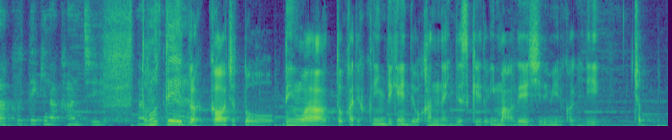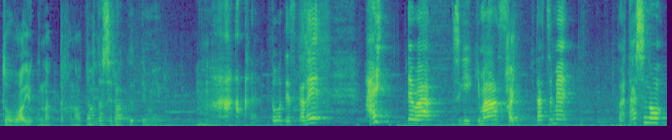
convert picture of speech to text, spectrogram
楽的な感じなんどの程度楽かはちょっと電話とかで確認できないんで分かんないんですけれど今霊視で見る限りちょっとは良くなったかなって私楽って見える。うん、どうですかね。はい。では次いきます、はい。2つ目。私の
